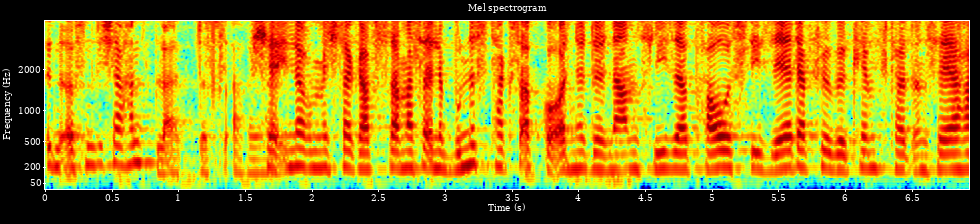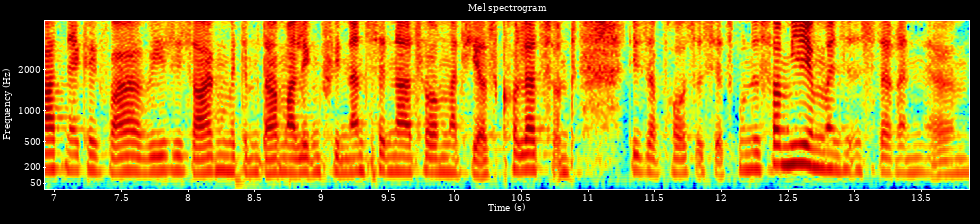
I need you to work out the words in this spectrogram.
in öffentlicher Hand bleibt, das Areal. Ich erinnere mich, da gab es damals eine Bundestagsabgeordnete namens Lisa Paus, die sehr dafür gekämpft hat und sehr hartnäckig war, wie Sie sagen, mit dem damaligen Finanzsenator Matthias Kollatz und Lisa Paus ist jetzt Bundesfamilienministerin. Ähm,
